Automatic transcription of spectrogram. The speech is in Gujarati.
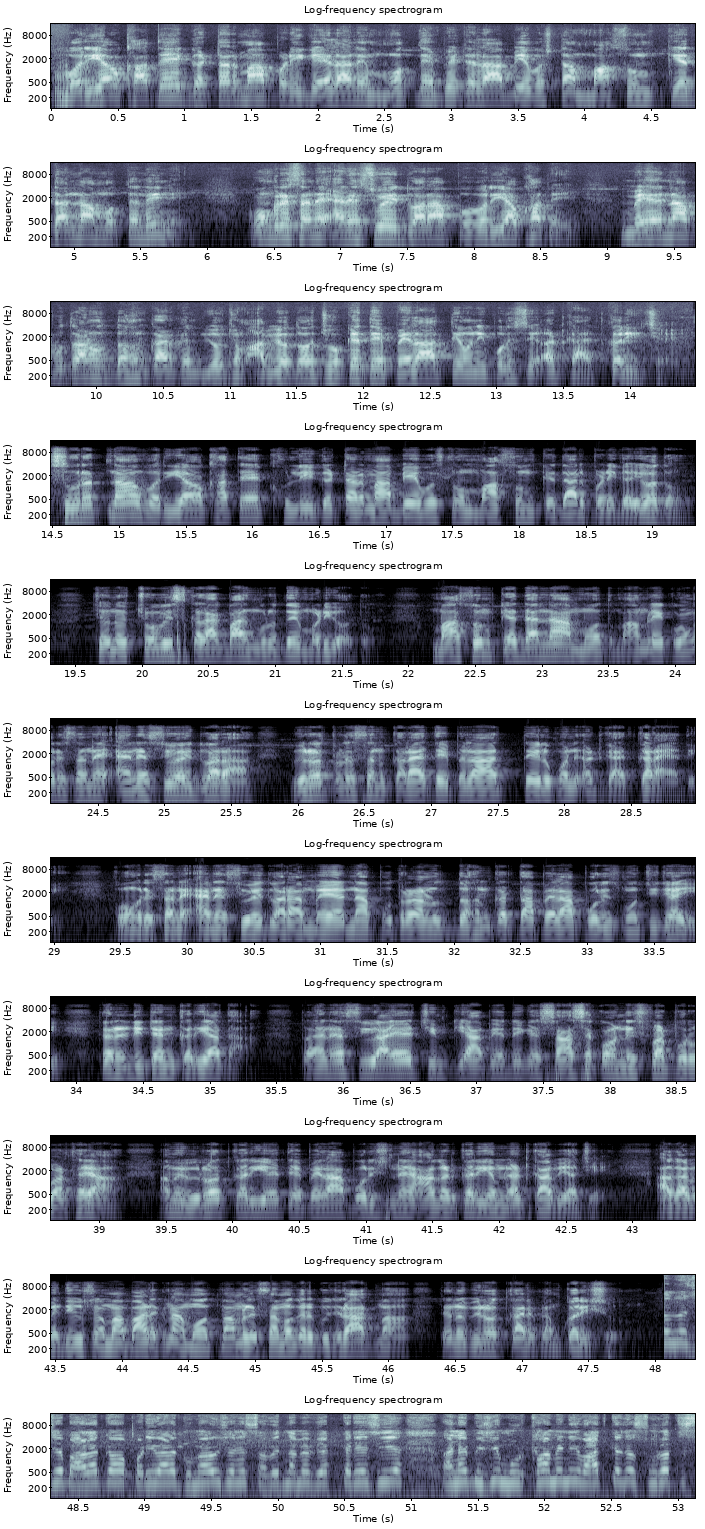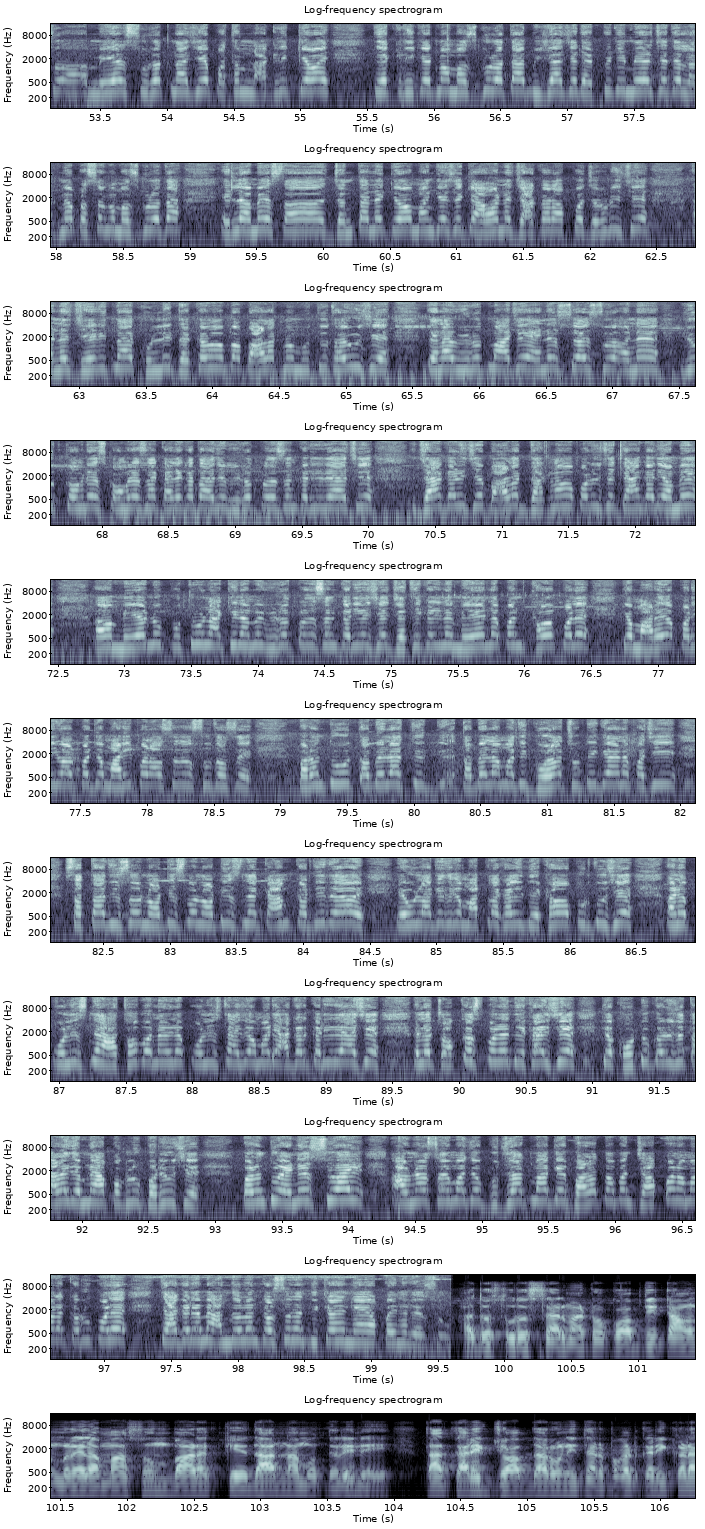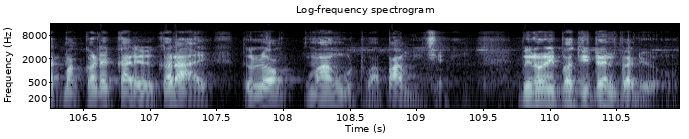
વરિયાવ ખાતે ગટરમાં પડી ગયેલા અને મોતને ભેટેલા બે વર્ષના માસૂમ કેદારના મોતને લઈને કોંગ્રેસ અને એનએસયુઆઈ દ્વારા વરિયાવ ખાતે મેયરના પુત્રનું દહન કાર્યક્રમ યોજવામાં આવ્યો હતો જોકે તે પહેલાં તેઓની પોલીસે અટકાયત કરી છે. સુરતના વરિયાવ ખાતે ખુલ્લી ગટરમાં બે વર્ષનો માસૂમ કેદાર પડી ગયો હતો, જેનો ચોવીસ કલાક બાદ મૃતદેહ મળ્યો હતો. માસૂમ કેદારના મોત મામલે કોંગ્રેસ અને એનએસયુઆઈ દ્વારા વિરોધ પ્રદર્શન કરાય તે પહેલાં તે લોકોની અટકાયત કરાઈ હતી. કોંગ્રેસ અને એનએસયુઆઈ દ્વારા મેયરના પુતળાનું દહન કરતા પહેલાં પોલીસ પહોંચી જઈ તેને ડિટેન કર્યા હતા. તો એનએસયુઆઈએ ચીમકી આપી હતી કે શાસકો નિષ્ફળ પુરવાર થયા. અમે વિરોધ કરીએ તે પહેલાં પોલીસને આગળ કરી અમને અટકાવ્યા છે. આગામી દિવસોમાં બાળકના મોત મામલે સમગ્ર ગુજરાતમાં તેનો વિરોધ કાર્યક્રમ કરીશું. જે બાળક પરિવારે ગુમાવ્યું છે એની સંવેદના અમે વ્યક્ત કરીએ છીએ. અને બીજી મૂર્ખામીની વાત કરીએ તો સુરત મેયર સુરતના જે પ્રથમ નાગરિક કહેવાય, તે ક્રિકેટમાં મશગુલ હતા. બીજા જે ડેપ્યુટી મેયર છે તે લગ્ન પ્રસંગમાં મશગુલ હતા. એટલે અમે જનતાને કહેવા માંગીએ છીએ કે આવાને જાકર આપવો જરૂરી છે. અને જે રીતના ખુલ્લી ધક્કામાં બાળકનું મૃત્યુ થયું છે, તેના વિરોધમાં આજે એનએસયુ અને યુથ કોંગ્રેસ, કોંગ્રેસના કાર્યકર્તા આજે વિરોધ પ્રદર્શન કરી રહ્યા છે. જ્યાં આગળ છે બાળક ઢાંકણામાં પડ્યું છે, ત્યાં આગળ અમે મેયરનું પુતળું નાખીને અમે વિરોધ પ્રદર્શન કરીએ છીએ, જેથી કરીને મેયરને પણ ખબર પડે કે મારે પરિવાર પર જો મારી પર તો શું થશે? પરંતુ તબેલા તબેલામાંથી ઘોડા છૂટી ગયા અને પછી સત્તાધીશો નોટિસ પર નોટિસને કામ કરી રહ્યા હોય એવું લાગે છે કે માત્ર ખાલી દેખાવા પૂરતું છે અને પોલીસને હાથો બનાવીને પોલીસને આજે અમારી આગળ કરી રહ્યા છે. એટલે ચોક્કસપણે દેખાય છે કે ખોટું કર્યું છે ત્યારે જ એમને આ પગલું ભર્યું છે. પરંતુ એને સિવાય આવનાર સમયમાં જો ગુજરાતમાં કે ભારતમાં પણ જ્યાં પણ અમારે કરવું પડે, ત્યાં આગળ અમે આંદોલન કરશું અને દીકરાને ન્યાય અપાઈને રહેશું. આ તો સુરત શહેરમાં ટોક ઓફ ધી ટાઉન બનેલા માસૂમ બાળક કેદારના મોતને લઈને તાત્કાલિક જવાબદારોની ધરપકડ કરી કડકમાં કડક કાર્યવાહી કરાય તો લોક માંગ ઉઠવા પામી છે. Bureau report return પેડ્યો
